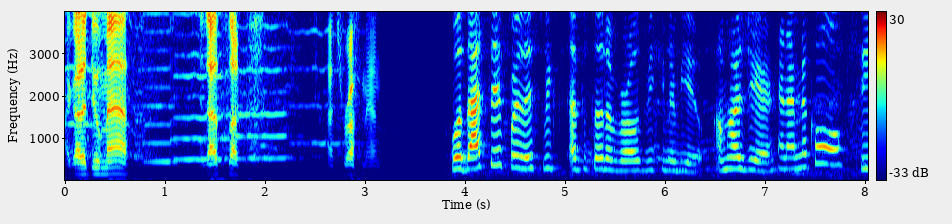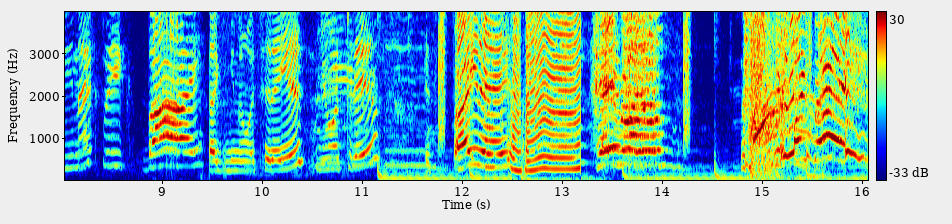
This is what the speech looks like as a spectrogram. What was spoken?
I gotta do math, and that sucks. That's rough, man. Well, that's it for this week's episode of Royals Week in Review. I'm Hajir. And I'm Nicole. See you next week. Bye. Like, you know what today is? You know what today is? It's Friday. hey, Royals. You're like Ray.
